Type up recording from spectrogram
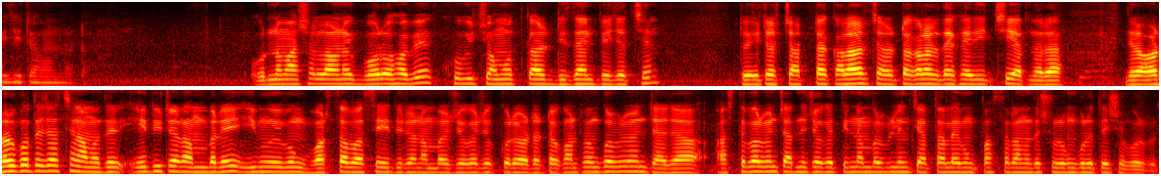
এই যেটা অন্যটা। ওড়না মাসাল্লাহ অনেক বড় হবে, খুবই চমৎকার ডিজাইন পেয়ে যাচ্ছেন। তো এটার চারটা কালার চারটা কালার দেখাই দিচ্ছি আপনারা। যারা অর্ডার করতে চাচ্ছেন আমাদের এই দুইটা নাম্বারে ইমো এবং হোয়াটসঅ্যাপ আছে, এই দুইটা নাম্বারে যোগাযোগ করে অর্ডারটা কনফার্ম করবেন যা যা আসতে পারবেন চাঁদনি চকের তিন নম্বর বিল্ডিং চারতলা এবং পাঁচতলা আমাদের শোরুমগুলোতে এসে পড়বেন।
